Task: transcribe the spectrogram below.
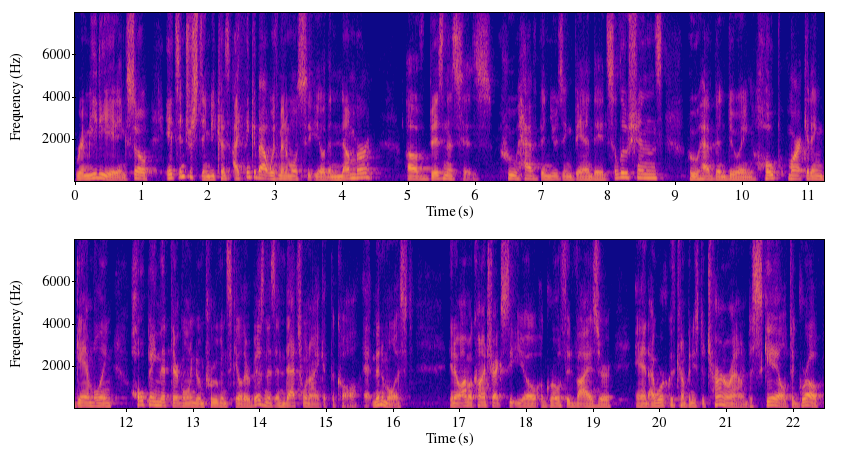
remediating. So it's interesting because I think about with minimal CEO the number of businesses who have been using band-aid solutions, who have been doing hope marketing, gambling, hoping that they're going to improve and scale their business. And that's when I get the call at Minimalist you know, I'm a contract CEO, a growth advisor, and I work with companies to turn around, to scale, to grow.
